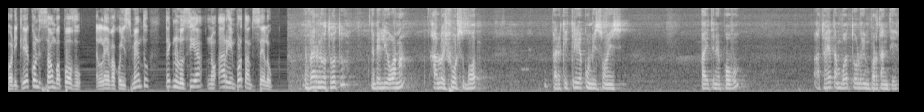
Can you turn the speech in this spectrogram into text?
onde cria condição para povo eleva conhecimento, tecnologia no área importante selo. Governo todo, na Beliona, há o esforço bot para que crie condições para o povo. Até é também todo importante.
